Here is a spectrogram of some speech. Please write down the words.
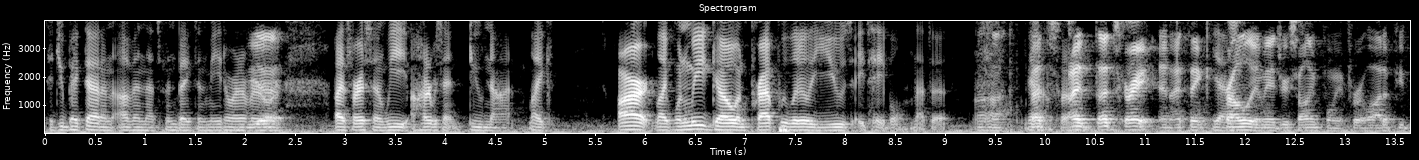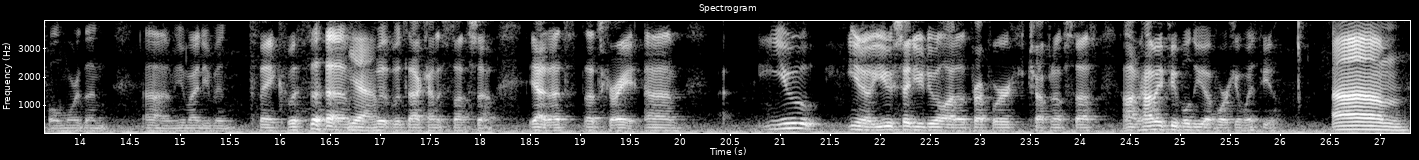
did you bake that in an oven that's been baked in meat or whatever?" Yeah. Or vice versa. And we 100% do not. Like our like when we go and prep, we literally use a table and that's it. Uh-huh. Yeah, That's so- I, that's great, and I think Yeah. probably a major selling point for a lot of people more than um, you might even think with, um, Yeah. with with that kind of stuff. So yeah, that's that's great. Um, you you know you said you do a lot of the prep work, chopping up stuff. Um, how many people do you have working with you? Um,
